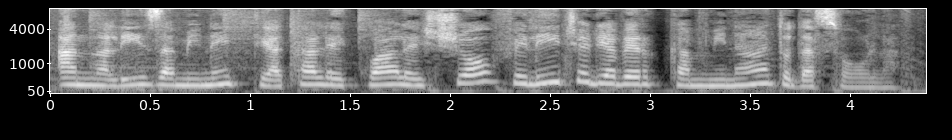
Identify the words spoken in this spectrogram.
Annalisa Minetti a tale e quale show felice di aver camminato da sola.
